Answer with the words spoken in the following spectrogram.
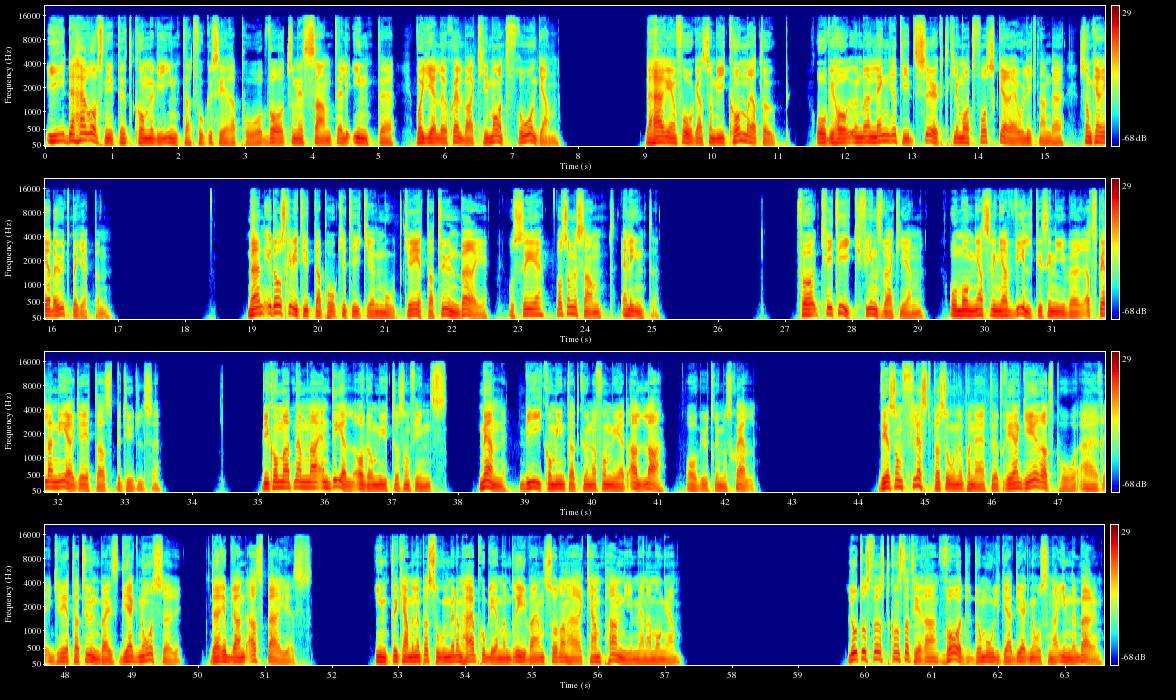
I det här avsnittet kommer vi inte att fokusera på vad som är sant eller inte vad gäller själva klimatfrågan. Det här är en fråga som vi kommer att ta upp och vi har under en längre tid sökt klimatforskare och liknande som kan reda ut begreppen. Men idag ska vi titta på kritiken mot Greta Thunberg och se vad som är sant eller inte. För kritik finns verkligen och många svingar vilt i sin iver att spela ner Gretas betydelse. Vi kommer att nämna en del av de myter som finns, men vi kommer inte att kunna få med alla av utrymmesskäl. Det som flest personer på nätet reagerat på är Greta Thunbergs diagnoser, däribland Aspergers. Inte kan väl en person med de här problemen driva en sådan här kampanj, menar många. Låt oss först konstatera vad de olika diagnoserna innebär.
